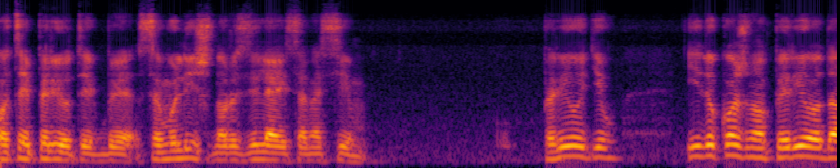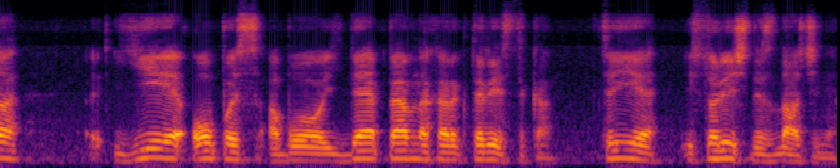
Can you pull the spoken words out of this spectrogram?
оцей період якби символічно розділяється на сім періодів. І до кожного періоду є опис або йде певна характеристика. Це є історичне значення.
